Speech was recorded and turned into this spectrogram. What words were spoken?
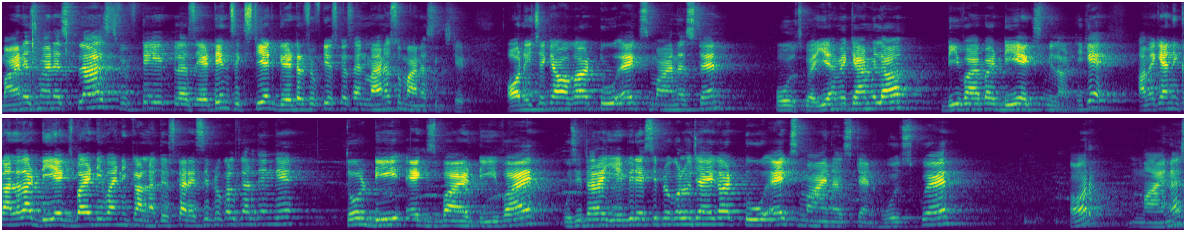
Minus minus plus fifty, plus eighteen, sixty eight greater fifty उसका साइन माइनस तो माइनस सिक्सटी एट। और नीचे क्या होगा? Two x minus ten whole square ये हमें क्या मिला? D y by d x मिला, ठीक है? हमें क्या निकालना था? D x by d y निकालना। तो इसका रेसिप्रोकल कर देंगे। तो d x by d y उसी तरह ये भी रेसिप्रोकल हो जाएगा two x minus ten whole square और माइनस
